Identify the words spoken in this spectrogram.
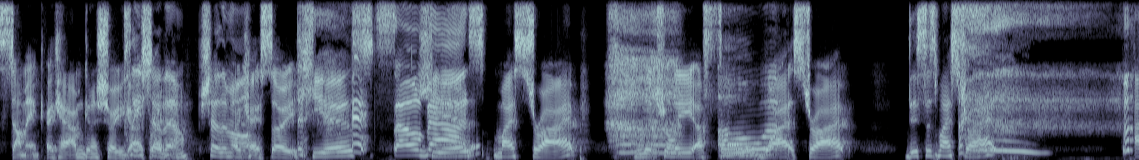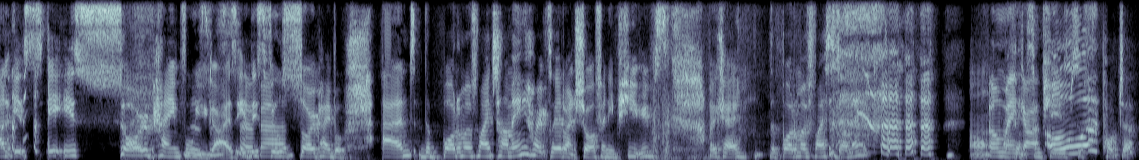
stomach. Okay, I'm going to show you Please guys show right them. now. Show them all. Okay, so here's so bad. here's my stripe. Literally a full Oh. white stripe. This is my stripe. and it's it is so painful, This you guys. so It- this bad. feels so painful. And the bottom of my tummy, hopefully I don't show off any pubes. Okay, the bottom of my stomach. Oh, oh I my God. Some pubes Oh. popped up.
